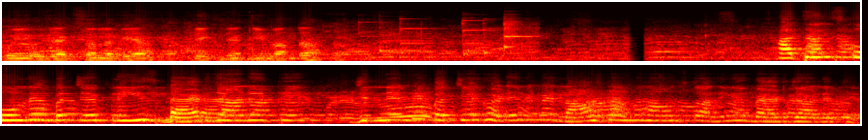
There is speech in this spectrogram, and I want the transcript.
ਕੋਈ ਆਬਜੈਕਸ਼ਨ ਲੱਗਿਆ। ਦੇਖਦੇ ਹਾਂ ਕੀ ਬਣਦਾ ਹਥਨ ਸਕੂਲ ਦੇ ਬੱਚੇ ਪਲੀਜ਼ ਬੈਠ ਜਾਣ ਇੱਥੇ। ਜਿੰਨੇ ਵੀ ਬੱਚੇ ਖੜੇ ਨੇ, ਮੈਂ ਲਾਸਟ ਟਾਈਮ ਅਨਾਉਂਸ ਕਰ ਰਹੀ ਹਾਂ, ਬੈਠ ਜਾਣ ਇੱਥੇ।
